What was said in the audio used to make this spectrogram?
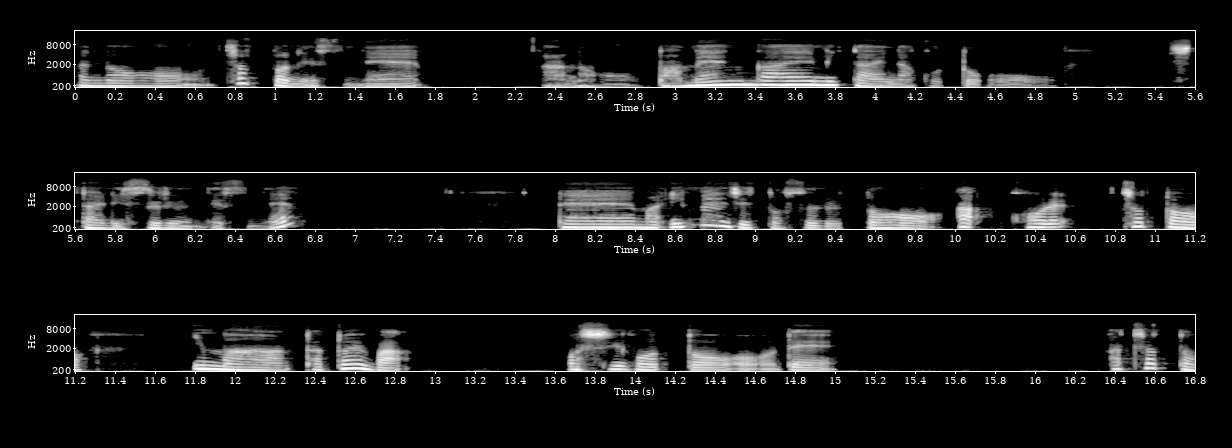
あのちょっとですねあの場面替えみたいなことをしたりするんですね。で、まあ、イメージとすると、あ、これ、ちょっと今、例えばお仕事で、あ、ちょっと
